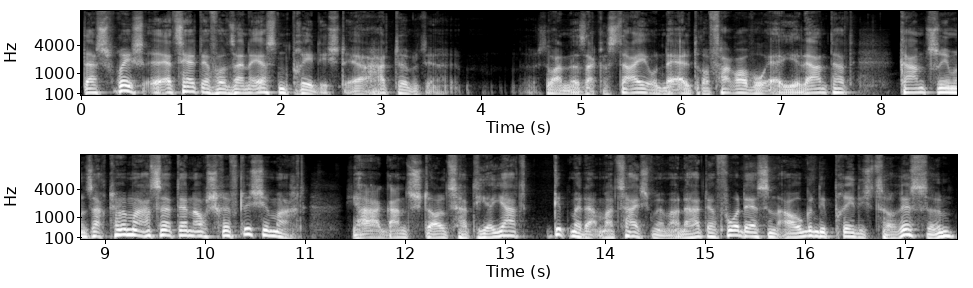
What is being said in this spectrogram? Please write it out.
das spricht, äh, erzählt er von seiner ersten Predigt. Er hatte, äh, es war in der Sakristei und der ältere Pfarrer, wo er gelernt hat, kam zu ihm und sagt, hör mal, hast du das denn auch schriftlich gemacht? Ja, ganz stolz hat hier, ja, gib mir das mal, zeig mir mal. Da hat er vor dessen Augen die Predigt zerrissen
